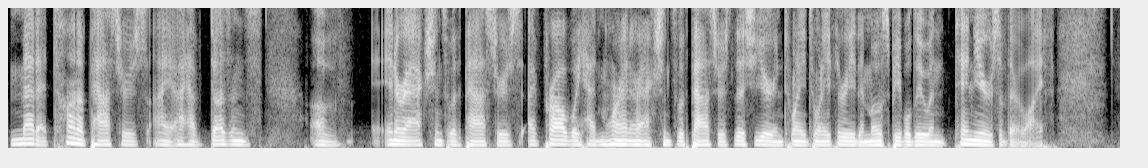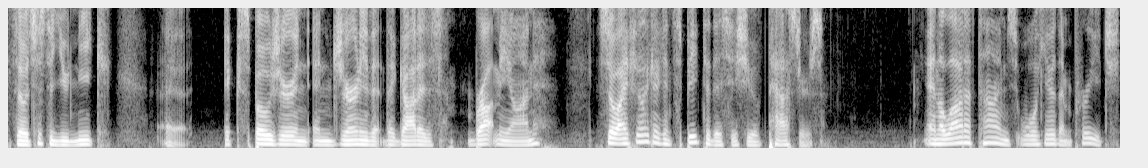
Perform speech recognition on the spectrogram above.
met a ton of pastors. I, I have dozens of interactions with pastors. I've probably had more interactions with pastors this year in 2023 than most people do in 10 years of their life. So it's just a unique uh, exposure and, and journey that, that God has brought me on. So I feel like I can speak to this issue of pastors. And a lot of times we'll hear them preach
